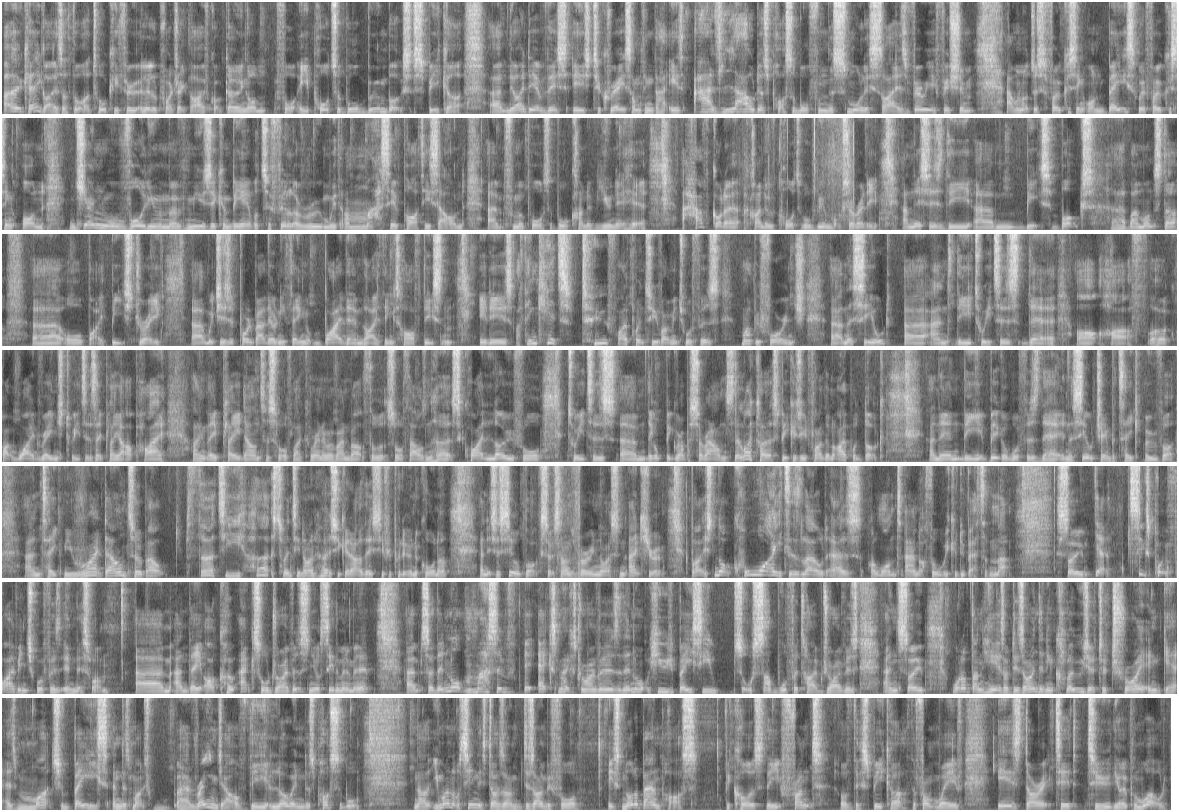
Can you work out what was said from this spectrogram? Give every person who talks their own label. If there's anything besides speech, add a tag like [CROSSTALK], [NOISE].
Speaker 1: Okay guys, I thought I'd talk you through a little project that I've got going on for a portable boombox speaker. Um, the idea of this is to create something that is as loud as possible from the smallest size, very efficient, and we're not just focusing on bass, we're focusing on general volume of music and being able to fill a room with a massive party sound um, from a portable kind of unit here. I have got a, a kind of portable boombox already, and this is the um, Beats Box uh, by Monster. Uh, uh, or by Beats Dre, uh, which is probably about the only thing by them that I think is half decent. It is, I think it's two 5.25 inch woofers, might be 4 inch, uh, and they're sealed, uh, and the tweeters there are half, uh, quite wide range tweeters. They play up high, I think they play down to sort of like around about sort of 1000 hertz, quite low for tweeters. Um, they got big rubber surrounds. They're like uh, speakers you'd find on an iPod dock, and then the bigger woofers there in the sealed chamber take over and take me right down to about 30 hertz 29 hertz you get out of this if you put it in a corner. And it's a sealed box so it sounds very nice and accurate. But it's not quite as loud as I want and I thought we could do better than that. So yeah 6.5 inch woofers in this one. Um, and they are coaxial drivers and you'll see them in a minute. Um, so they're not massive X-Max drivers. They're not huge bassy sort of subwoofer type drivers. And so what I've done here is I've designed an enclosure to try and get as much bass and as much uh, range out of the low end as possible now you might not have seen this design, design before it's not a bandpass because the front of the speaker, the front wave, is directed to the open world.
